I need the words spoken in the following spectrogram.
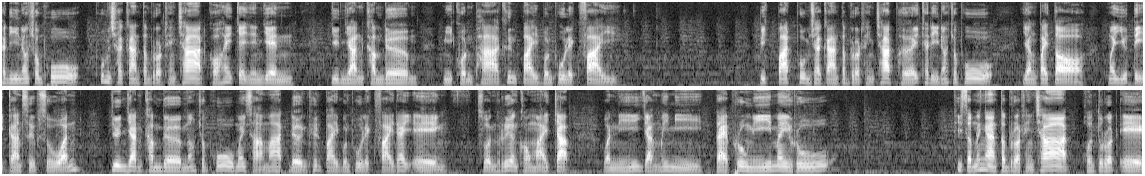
คดีน้องชมพู่ ผู้บัญชาการตำรวจแห่งชาติขอให้ใจเย็นๆ ยืนยันคำเดิม มีคนพาขึ้นไปบนภูเหล็กไฟ บิ๊กปัตผู้บัญชาการตำรวจแห่งชาติเผย คดีน้องชมพู่ยังไปต่อไม่ยุติการสืบสวน ยืนยันคำเดิมน้องชมพู่ไม่สามารถเดินขึ้นไปบนภูเหล็กไฟได้เอง ส่วนเรื่องของหมายจับ วันนี้ยังไม่มี แต่พรุ่งนี้ไม่รู้ที่สำนักงานตำรวจแห่งชาติ พลตรวจเอก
